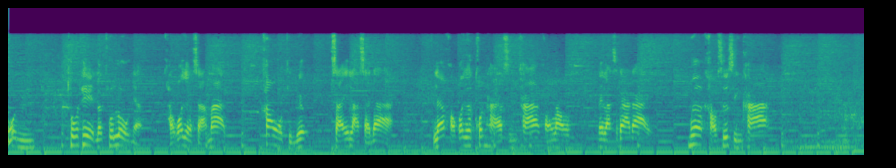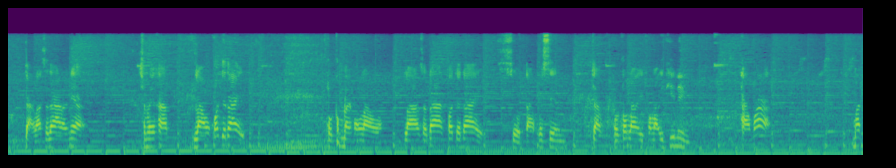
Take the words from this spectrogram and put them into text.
คนทั่วประเทศและทั่วโลกเนี่ย เขาก็จะสามารถเข้าถึงเว็บไซต์ Lazada แล้วเขาก็จะค้นหาสินค้าของเราใน Lazada ได้ เมื่อเขาซื้อสินค้า จาก Lazada แล้วเนี่ยใช่ไหมครับ เราก็จะได้ผลกำไรของเรา Lazada ก็จะได้ส่วนต่างเปอร์เซ็นต์จากผลกำไรของเราอีกทีหนึ่งถามว่ามัน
